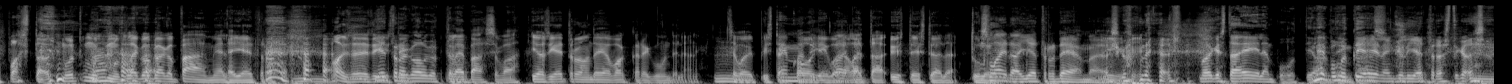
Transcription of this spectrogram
vastaus, mutta mut, mut tulee koko ajan päähän mieleen Jetro. Oi se siisti. Jetro kolkuttelee päässä vaan. Jos Jetro on teidän vakkarikuuntelija, niin se voi pistää En koodiin, laita- laittaa yhteistyötä tuli. Slaidaa Jetro DM joskus. Me oikeastaan eilen puhuttiin Me Antin puhuttiin kanssa. eilen kyllä Jetrosta kanssa. Mm,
